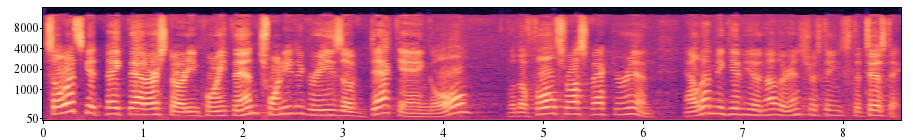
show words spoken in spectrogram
So let's get make that our starting point then. 20 degrees of deck angle with a full thrust vector in. Now let me give you another interesting statistic.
